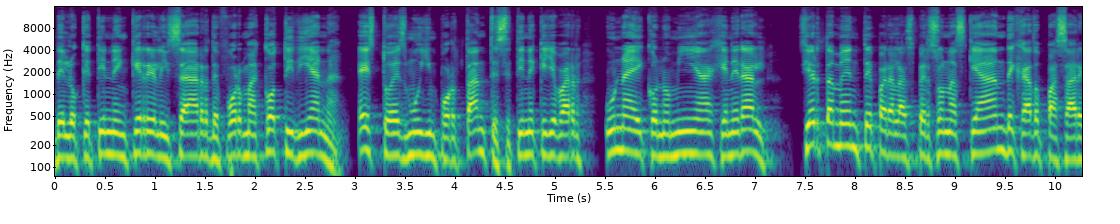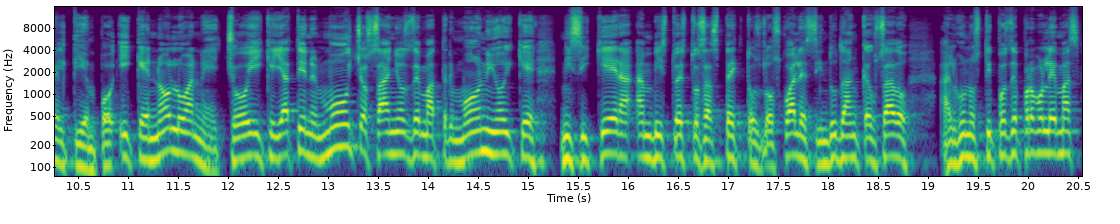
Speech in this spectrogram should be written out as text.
de lo que tienen que realizar de forma cotidiana. Esto es muy importante, se tiene que llevar una economía general. Ciertamente para las personas que han dejado pasar el tiempo y que no lo han hecho y que ya tienen muchos años de matrimonio y que ni siquiera han visto estos aspectos, los cuales sin duda han causado algunos tipos de problemas,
